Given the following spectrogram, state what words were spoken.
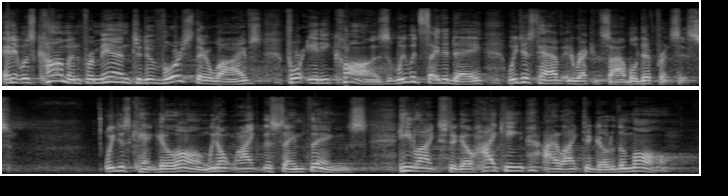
And it was common for men to divorce their wives for any cause. We would say today, we just have irreconcilable differences. We just can't get along. We don't like the same things. He likes to go hiking. I like to go to the mall.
